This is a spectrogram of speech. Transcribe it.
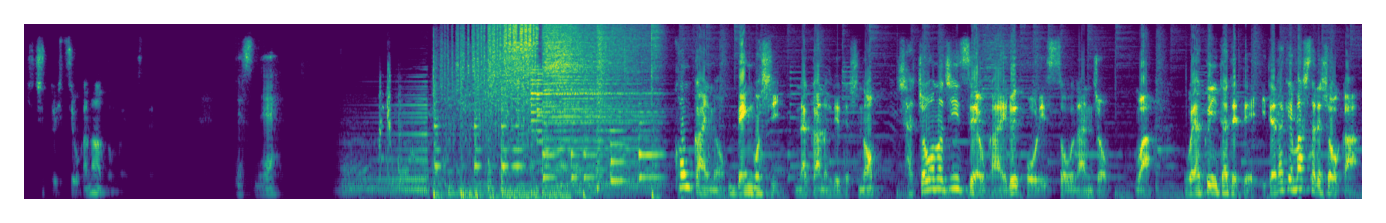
きちっと必要かなと思いますね。ですね。今回の弁護士中野秀俊の社長の人生を変える法律相談所はお役に立てていただけましたでしょうか？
